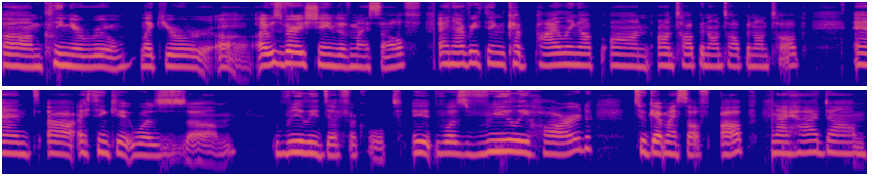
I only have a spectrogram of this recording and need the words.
um clean your room like you're uh i was very ashamed of myself and everything kept piling up on on top and on top and on top and uh i think it was um really difficult. It was really hard to get myself up and i had um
